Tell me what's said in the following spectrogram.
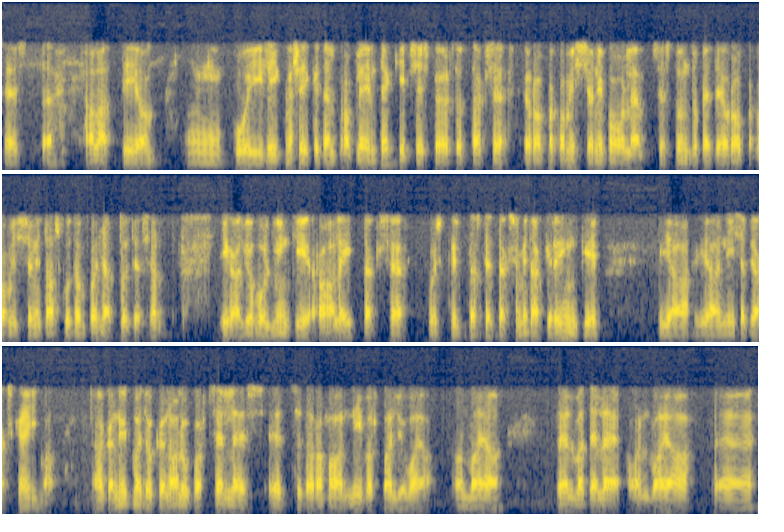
sest alati ju mm, kui liikmesriikidel probleem tekib, siis pöördutakse Euroopa Komisjoni poole, sest tundub, et Euroopa Komisjoni taskud on põhjatud ja sealt igal juhul mingi raha leitakse, kuskilt tõstetakse midagi ringi ja, ja nii see peaks käima. aga nüüd muidugi on olukord selles, et seda raha on niivõrd palju vaja, on vaja relvadele, on vaja äh,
